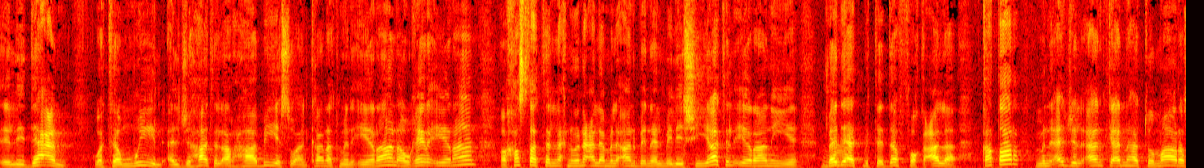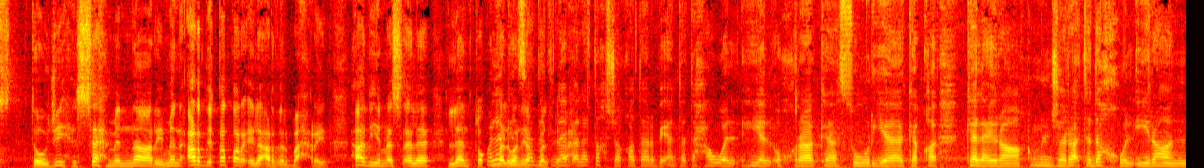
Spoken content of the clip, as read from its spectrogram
لدعم وتمويل الجهات الإرهابية سواء كانت من إيران أو غير إيران. وخاصة نحن نعلم الآن بأن الميليشيات الإيرانية بدأت بالتدفق على قطر من أجل الان كأنها تمارس توجيه السهم الناري من أرض قطر إلى أرض البحرين، هذه مسألة لن تقبل ولن يقبل فيها ألا تخشى قطر بأن تتحول هي الأخرى كسوريا كالعراق؟ من جراء تدخل إيران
